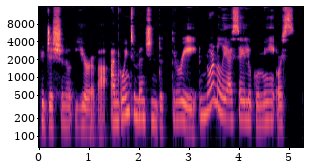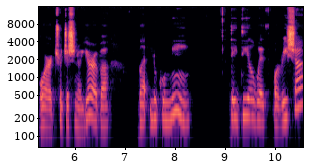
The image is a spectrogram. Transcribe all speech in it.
traditional Yoruba. I'm going to mention the three. Normally I say Lukumi or, or traditional Yoruba, but Lukumi they deal with Orisha,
